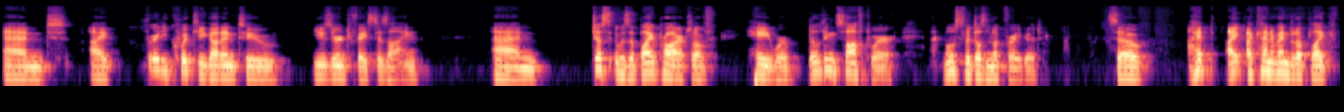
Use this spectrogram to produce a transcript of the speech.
and I very quickly got into user interface design, and just it was a byproduct of hey, we're building software, and most of it doesn't look very good. So I had I, I kind of ended up like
